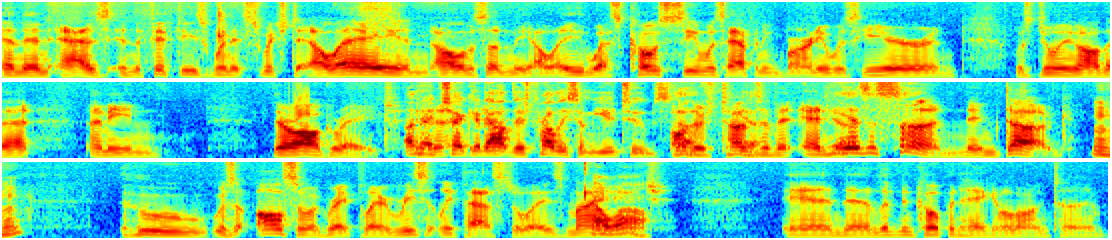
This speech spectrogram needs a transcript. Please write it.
And then as in the 50s when it switched to LA and all of a sudden the LA West Coast scene was happening, Barney was here and was doing all that. I mean, they're all great. I'm gonna And- check it out. There's probably some YouTube stuff. Oh, there's tons Yeah. of it, and Yeah. he has a son named Doug, who was also a great player. Recently passed away. He's my Oh, wow. age, and uh, lived in Copenhagen a long time.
